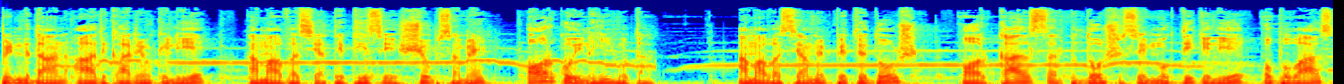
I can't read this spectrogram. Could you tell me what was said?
पिंडदान आदि कार्यों के लिए अमावस्या तिथि से शुभ समय और कोई नहीं होता। अमावस्या में पितृदोष और काल सर्प दोष से मुक्ति के लिए उपवास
